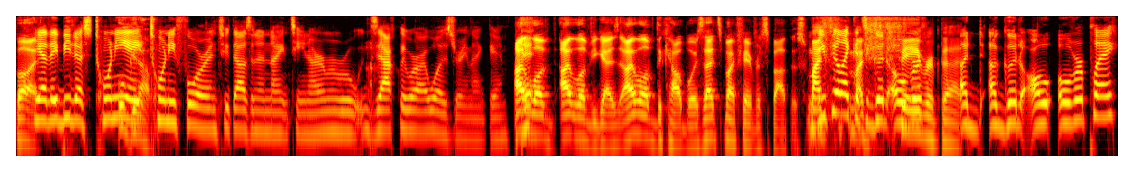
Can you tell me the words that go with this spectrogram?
But yeah, they beat us get 28 out. 24 in 2019. I remember exactly where I was during that game. I And- love I love you guys. I love the Cowboys. That's my favorite spot this week. My you feel like it's a good over bet. a, a good o- overplay?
